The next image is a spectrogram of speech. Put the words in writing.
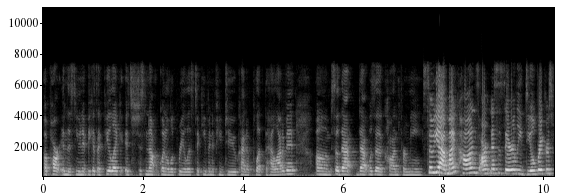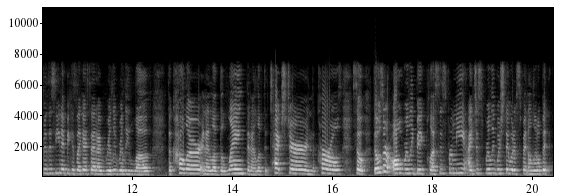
a part in this unit because I feel like it's just not going to look realistic even if you do kind of pluck the hell out of it. Um, so that that was a con for me. So yeah, my cons aren't necessarily deal breakers for this unit because like I said, I really really love the color and I love the length and I love the texture and the curls. So those are all really big pluses for me. I just really wish they would have spent a little bit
